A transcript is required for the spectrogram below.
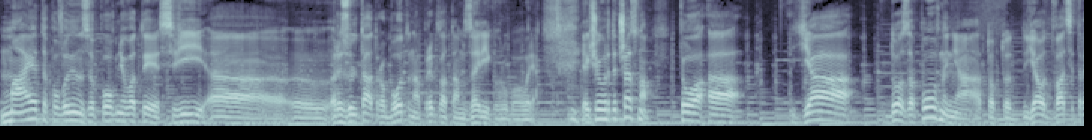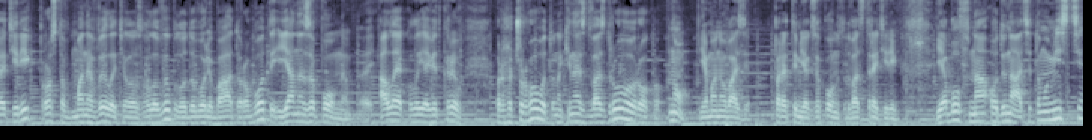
має та повинен заповнювати свій е, е, результат роботи, наприклад, там за рік, грубо говоря. Якщо говорити чесно, то е, я до заповнення, тобто я от 23-й рік, просто в мене вилетіло з голови, було доволі багато роботи, і я не заповнив. Але коли я відкрив першочергово, то на кінець 22-го року, ну я маю на увазі перед тим як заповнити 23-й рік, я був на 11-му місці.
